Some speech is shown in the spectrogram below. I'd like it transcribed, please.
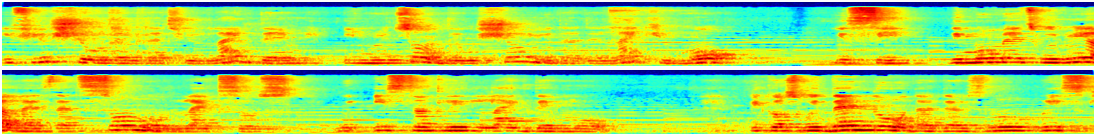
If you show them that you like them, in return, they will show you that they like you more. You see, the moment we realize that someone likes us, we instantly like them more. Because we then know that there is no risk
